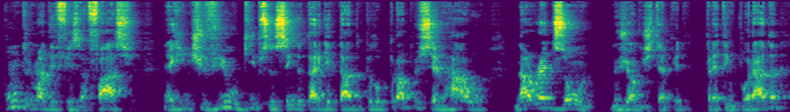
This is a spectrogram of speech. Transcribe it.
contra uma defesa fácil? A gente viu o Gibson sendo targetado pelo próprio Sam Howell na red zone nos jogos de pré-temporada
